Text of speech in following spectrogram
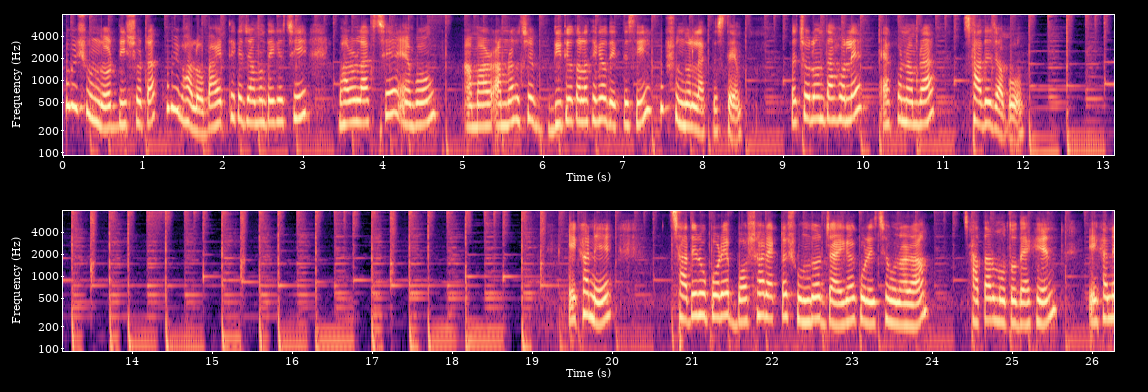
খুবই সুন্দর দৃশ্যটা, খুবই ভালো। বাইরে থেকে যেমন দেখেছি, ভালো লাগছে এবং আমার, আমরা হচ্ছে দ্বিতীয় তলা থেকেও দেখতেছি, খুব সুন্দর লাগতেছে। তা চলুন তাহলে, এখন আমরা ছাদে যাব। এখানে ছাদের উপরে বসার একটা সুন্দর জায়গা করেছে ওনারা, ছাতার মতো দেখেন। এখানে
